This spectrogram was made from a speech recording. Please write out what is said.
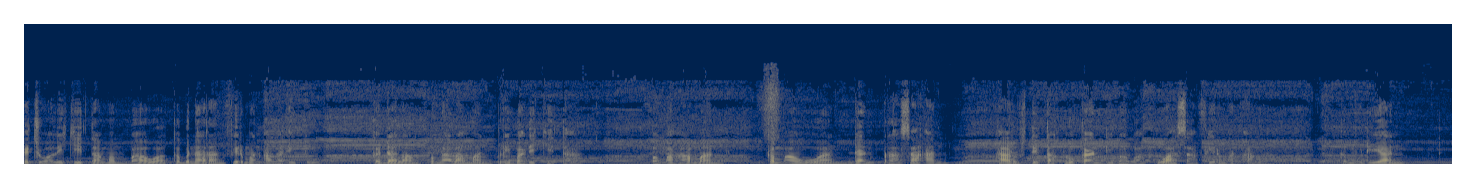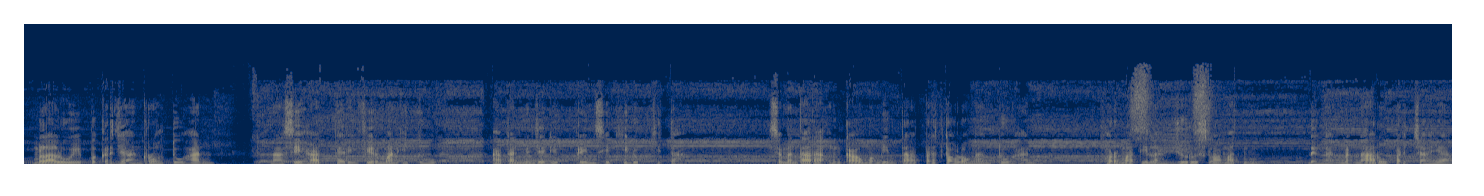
kecuali kita membawa kebenaran firman Allah itu ke dalam pengalaman pribadi kita. Pemahaman, kemauan, dan perasaan harus ditaklukkan di bawah kuasa firman Allah. Kemudian, melalui pekerjaan roh Tuhan, nasihat dari firman itu akan menjadi prinsip hidup kita. Sementara engkau meminta pertolongan Tuhan, hormatilah juru selamatmu dengan menaruh percaya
